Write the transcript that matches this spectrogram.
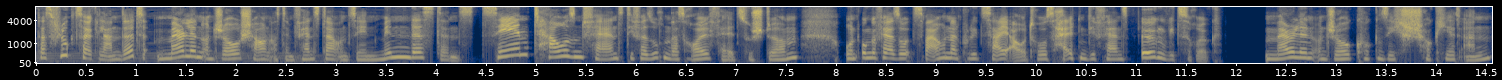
Das Flugzeug landet. Marilyn und Joe schauen aus dem Fenster und sehen mindestens 10.000 Fans, die versuchen, das Rollfeld zu stürmen. Und ungefähr so 200 Polizeiautos halten die Fans irgendwie zurück. Marilyn und Joe gucken sich schockiert an.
